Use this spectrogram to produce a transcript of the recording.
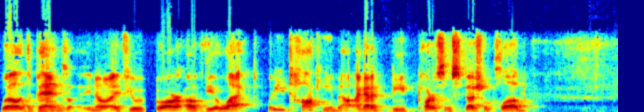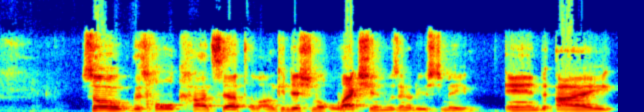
Well, it depends. You know, if you are of the elect, what are you talking about? I got to be part of some special club. so this whole concept of unconditional election was introduced to me, and I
